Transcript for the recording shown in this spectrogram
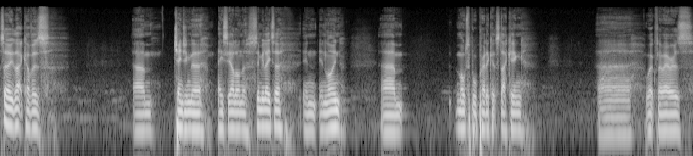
So that covers um, changing the ACL on a simulator in, in line, um, multiple predicate stacking, uh, workflow errors,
